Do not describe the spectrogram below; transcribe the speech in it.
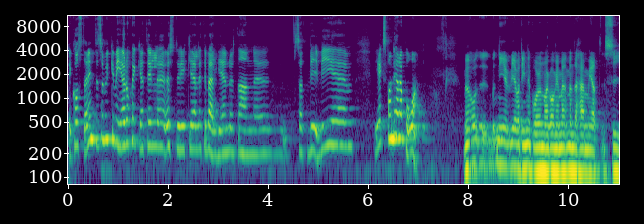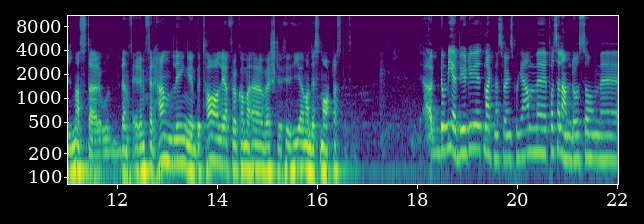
det kostar inte så mycket mer att skicka till Österrike eller till Belgien utan så att vi, vi, vi expanderar på. Men, och, ni, vi har varit inne på det några gånger, men, men det här med att synas där. Och den, är det en förhandling? Betalar jag för att komma överst? Hur, hur gör man det smartast? Liksom? De erbjuder ju ett marknadsföringsprogram eh, på Zalando som eh,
